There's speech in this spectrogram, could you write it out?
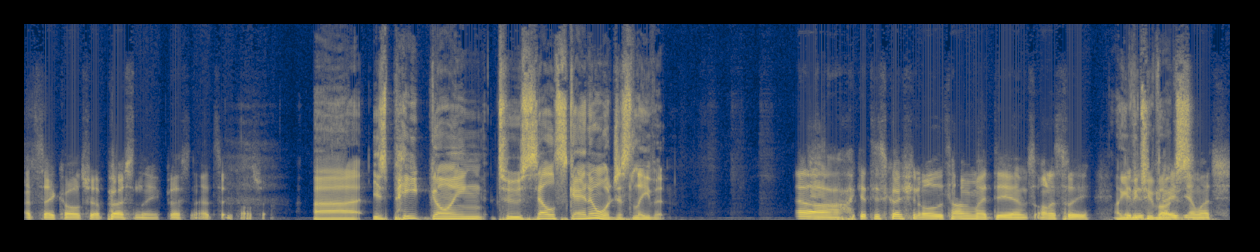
I'd say culture. Personally, personally, I'd say culture. Uh, is Pete going to sell Skano or just leave it? Ah, I get this question all the time in my DMs. Honestly, I'll give it you is two crazy bucks. how much.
